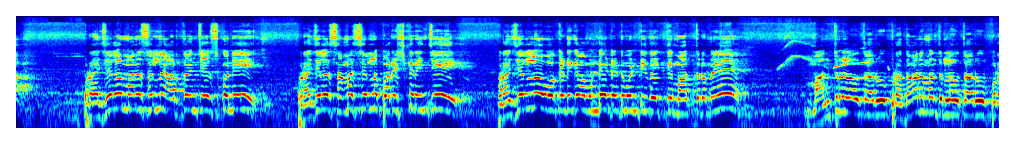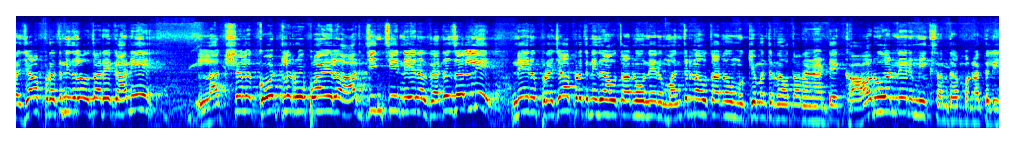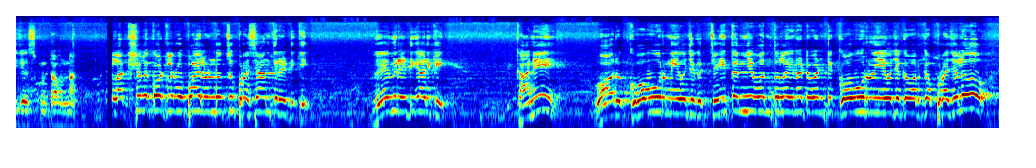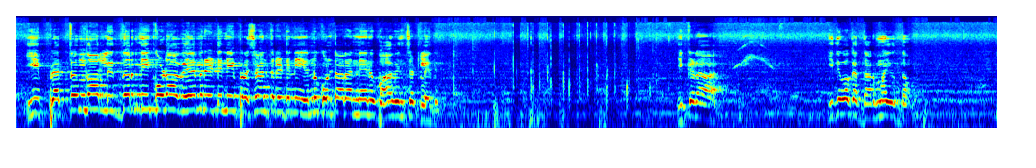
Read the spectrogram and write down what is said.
ప్రజల మనసుల్ని అర్థం చేసుకుని ప్రజల సమస్యలను పరిష్కరించి ప్రజల్లో ఒకటిగా ఉండేటటువంటి వ్యక్తి మాత్రమే మంత్రులు అవుతారు ప్రధానమంత్రులు అవుతారు ప్రజాప్రతినిధులు అవుతారే కానీ లక్షల కోట్ల రూపాయలు ఆర్జించి నేను వెదజల్లి నేను ప్రజాప్రతినిధిని అవుతాను నేను మంత్రిని అవుతాను ముఖ్యమంత్రిని అవుతాను అని అంటే కారు అని నేను మీకు సందర్భంగా తెలియజేసుకుంటా ఉన్నా. లక్షల కోట్ల రూపాయలు ఉండొచ్చు ప్రశాంత్ రెడ్డికి వేమిరెడ్డి గారికి. కానీ వారు కోవూరు నియోజక చైతన్యవంతులైనటువంటి కోవూరు నియోజకవర్గ ప్రజలు ఈ పెత్తందారులు ఇద్దరినీ కూడా వేమిరెడ్డిని ప్రశాంత్ రెడ్డిని ఎన్నుకుంటారని నేను భావించట్లేదు. ఇక్కడ ఇది ఒక ధర్మయుద్ధం.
